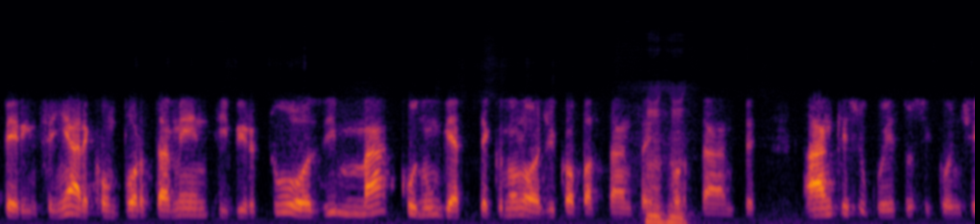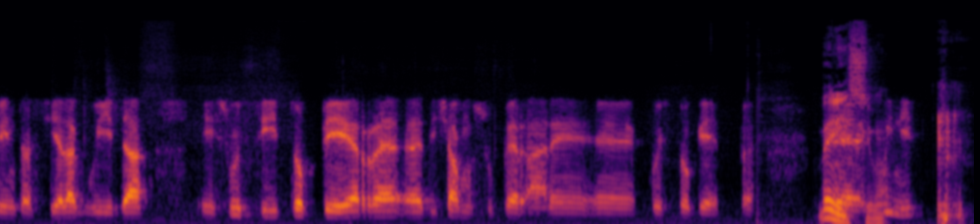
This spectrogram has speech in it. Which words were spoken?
per insegnare comportamenti virtuosi ma con un gap tecnologico abbastanza uh-huh. importante. Anche su questo si concentra sia la guida e sul sito per eh, diciamo, superare questo gap. Benissimo. quindi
